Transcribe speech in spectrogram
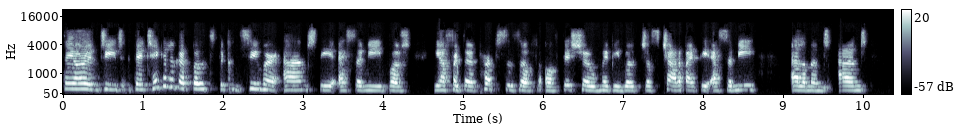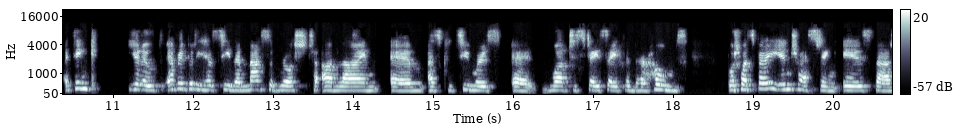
They are indeed. They take a look at both the consumer and the SME, but yeah, for the purposes of, of this show, maybe we'll just chat about the SME element. And I think you know, everybody has seen a massive rush to online um, as consumers uh, want to stay safe in their homes. But what's very interesting is that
